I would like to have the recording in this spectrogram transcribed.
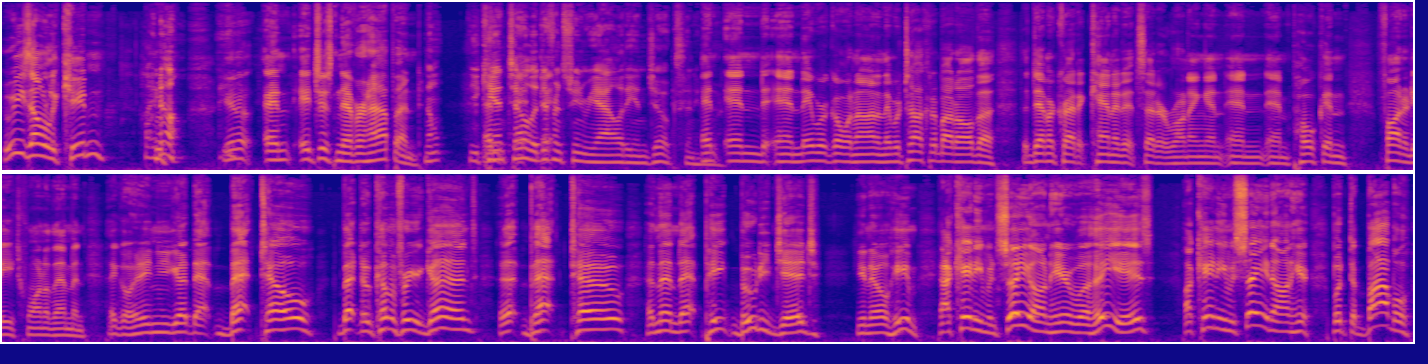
he's only kidding," I know. you know, and it just never happened. No, you can't And- tell the difference between reality and jokes anymore. and and and they were going on and they were talking about all the the democratic candidates that are running and and and poking fun at each one of them and they go and you got that Beto Beto coming for your guns. That Beto and then that Pete Booty Buttigieg you know him I can't even say on here what he is. I can't even say it on here. But the Bible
